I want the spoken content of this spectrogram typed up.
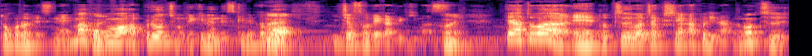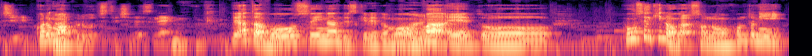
ところですね。まあ、ここもアップローチもできるんですけれども、は一応それができます。はい。で、あとは、えっ、と、通話着信アプリなどの通知。これもはいアプローチと一緒ですね。うんで、あとは防水なんですけれども、はいまあ、えっ、と、防水機能が、その、本当に、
